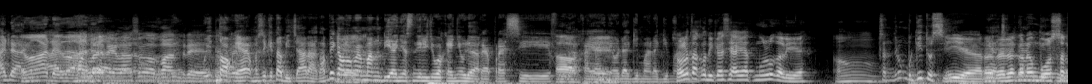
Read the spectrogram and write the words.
ada, emang ada. emang ada. Hotline-nya langsung ke Andre. We talk ya, mesti kita bicara. Tapi kalau Iya. memang dianya sendiri juga kayaknya udah represif, udah Oke. kayaknya udah gimana-gimana. Soalnya takut dikasih ayat mulu kali ya? Oh. cenderung begitu sih. Iya, rada-rada cenderung kadang bosen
